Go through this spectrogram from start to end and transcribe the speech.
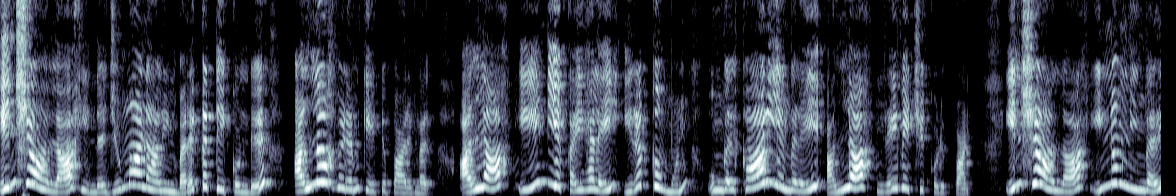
இன்ஷா அல்லாஹ் இந்த ஜும்மா நாளின் பரக்கத்தை கொண்டு அல்லாஹ்விடம் கேட்டு பாருங்கள். அல்லாஹ் ஏந்திய கைகளை இறக்கும் முன் உங்கள் காரியங்களை அல்லாஹ் நிறைவேற்றி கொடுப்பான். இன்ஷா அல்லாஹ் இன்னும் நீங்கள்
